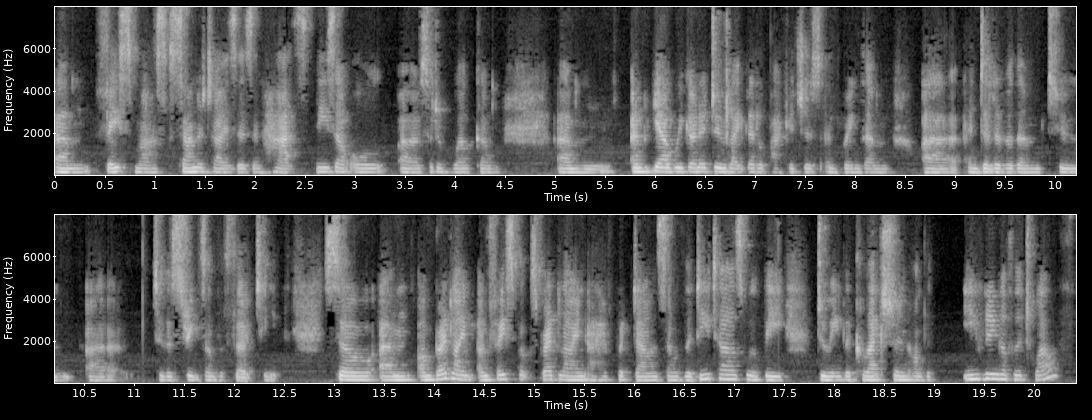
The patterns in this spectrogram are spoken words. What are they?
um, face masks sanitizers and hats these are all uh, sort of welcome um, and yeah we're going to do like little packages and bring them uh, and deliver them to uh, to the streets on the 13th. So um, on Breadline, on Facebook's Breadline, I have put down some of the details. We'll be doing the collection on the evening of the 12th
